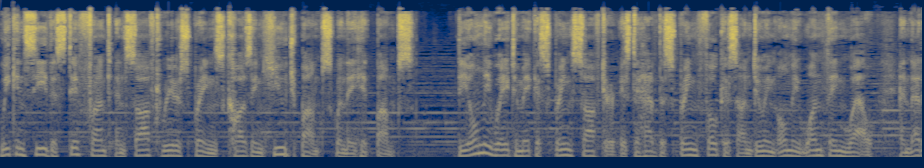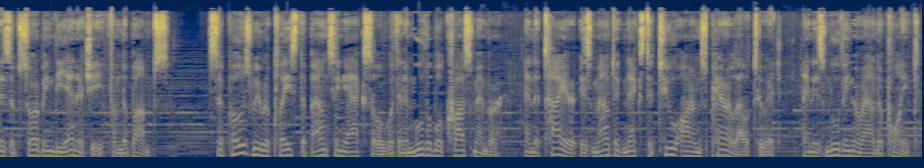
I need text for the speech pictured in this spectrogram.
We can see the stiff front and soft rear springs causing huge bumps when they hit bumps. The only way to make a spring softer is to have the spring focus on doing only one thing well, and that is absorbing the energy from the bumps. Suppose we replace the bouncing axle with an immovable crossmember, and the tire is mounted next to two arms parallel to it, and is moving around a point.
